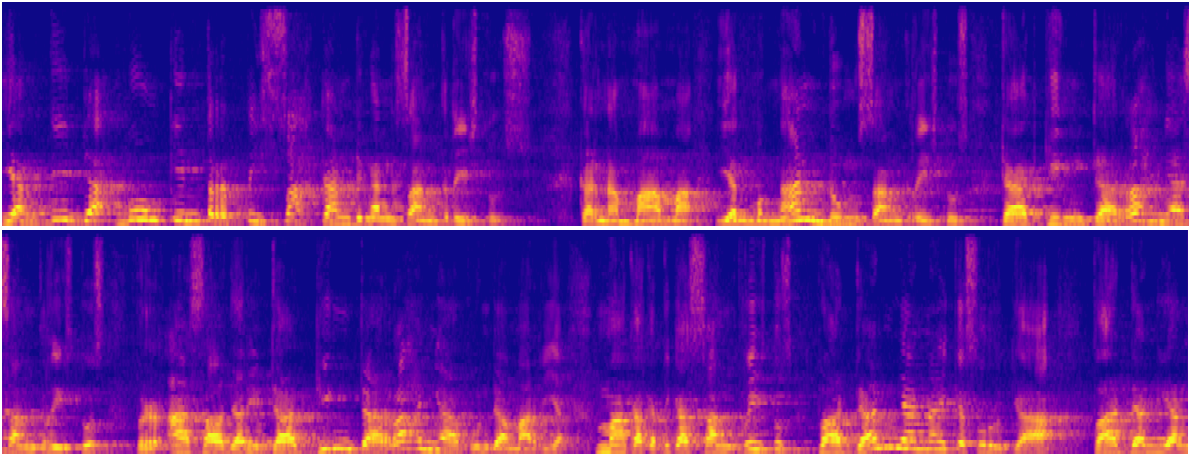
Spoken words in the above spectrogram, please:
yang tidak mungkin terpisahkan dengan Sang Kristus. Karena mama yang mengandung Sang Kristus, daging darahnya Sang Kristus berasal dari daging darahnya Bunda Maria. Maka ketika Sang Kristus badannya naik ke surga, badan yang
